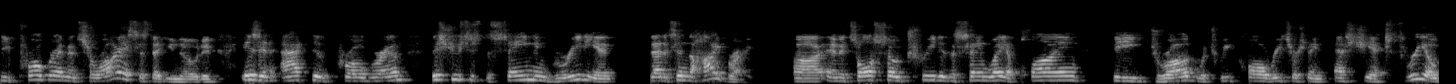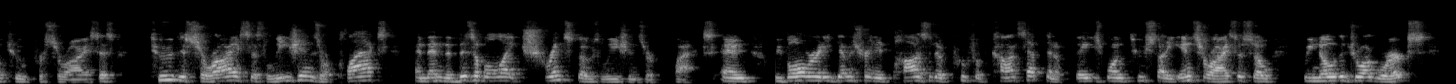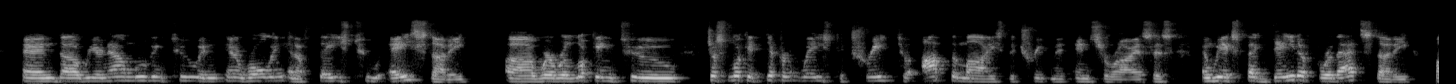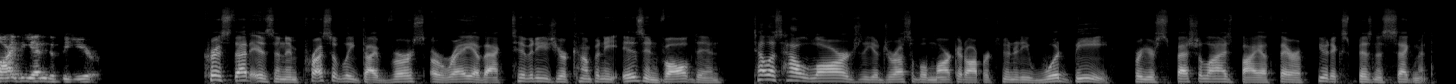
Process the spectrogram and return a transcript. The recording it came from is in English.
the program in psoriasis that you noted is an active program. This uses the same ingredient that is in the Hybryte. Uh, and it's also treated the same way, applying the drug, which we call research name SGX302 for psoriasis, to the psoriasis lesions or plaques, and then the visible light shrinks those lesions or plaques. And we've already demonstrated positive proof of concept in a phase one, two study in psoriasis. So we know the drug works. And uh, we are now moving to and enrolling in a phase 2A study uh, where we're looking to just look at different ways to treat, to optimize the treatment in psoriasis. And we expect data for that study by the end of the year. Chris, that is an impressively diverse array of activities your company is involved in. Tell us how large the addressable market opportunity would be for your specialized biotherapeutics business segment.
